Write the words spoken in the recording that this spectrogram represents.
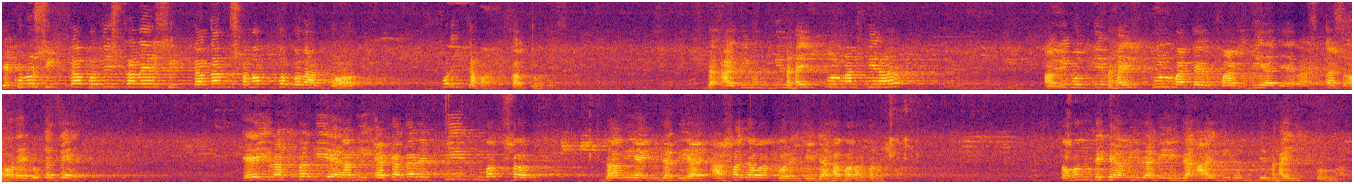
যে কোনো শিক্ষা প্রতিষ্ঠানে শিক্ষাদান সমাপ্ত করার পর পরীক্ষা হয় ছাত্রদের। আজিমুদ্দিন হাই স্কুল মাঠ কিনা আজিমুদ্দিন হাই স্কুল মাঠের পাশ দিয়ে যে রাস্তা শহরে ঢুকেছে, এই রাস্তা দিয়ে আমি একাধারে তিন বছর জামিয়া ইন্ডিয়ায় আসা যাওয়া করেছি, লেখাপড়া করার সময়। তখন থেকে আমি জানি যে আজিমুদ্দিন হাই স্কুল মাঠ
